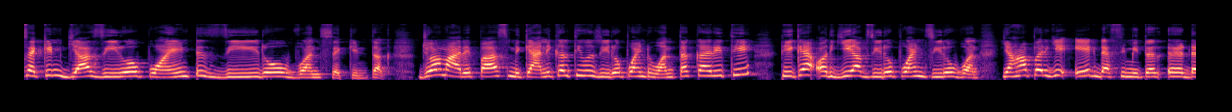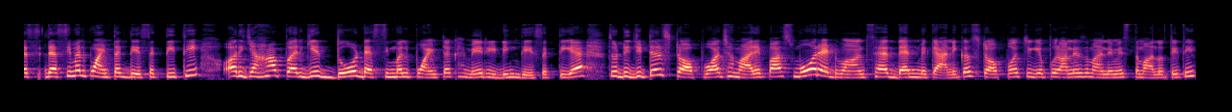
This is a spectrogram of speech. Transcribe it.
सेकेंड या zero point zero one second तक। जो हमारे पास मैकेनिकल थी वो ज़ीरो पॉइंट वन तक कर रही थी, ठीक है? और ये अब ज़ीरो पॉइंट ज़ीरो वन यहाँ पर ये एक डेसीमीटर डेसिमल पॉइंट तक दे सकती थी और यहाँ पर ये दो डेसिमल पॉइंट तक हमें रीडिंग दे सकती है। तो डिजिटल स्टॉप वॉच हमारे पास मोर एडवांस है देन मैकेनिकल स्टॉप वॉच ये पुराने ज़माने में इस्तेमाल होती थी।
